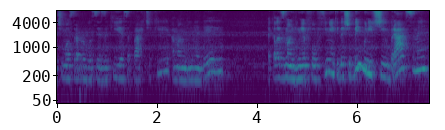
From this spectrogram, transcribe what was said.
Deixa eu mostrar pra vocês aqui essa parte aqui, a manguinha dele. Aquelas manguinhas fofinhas que deixa bem bonitinho o braço, né?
